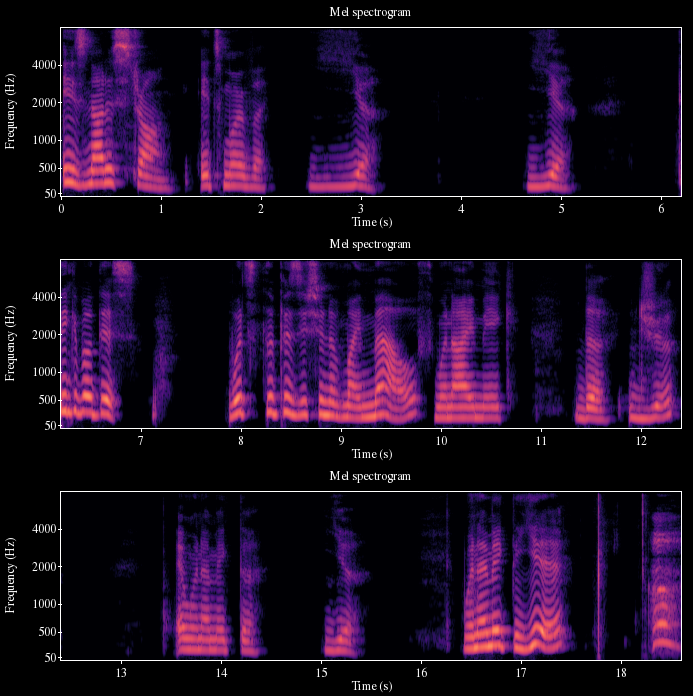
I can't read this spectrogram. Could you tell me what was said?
is not as strong. It's more of a yeah. Yeah. Think about this. What's the position of my mouth when I make the j and when I make the y? When I make the y,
